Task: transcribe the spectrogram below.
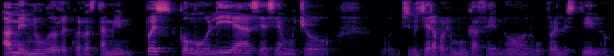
a menudo recuerdas también, pues, cómo olías, si hacía mucho, si hiciera, por ejemplo, un café, ¿no? Algo por el estilo.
